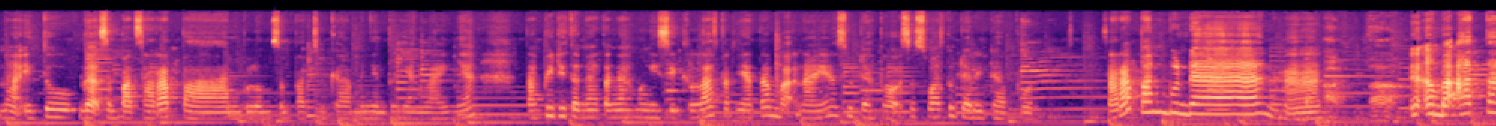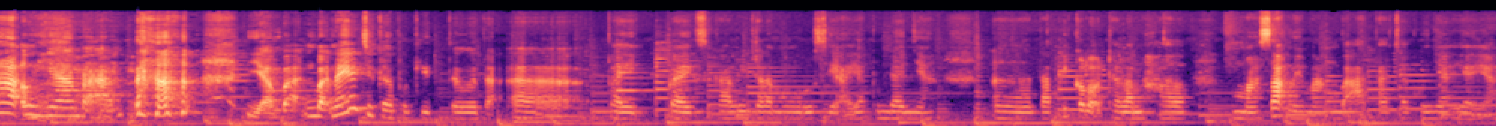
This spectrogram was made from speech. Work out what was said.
Nah itu nggak sempat sarapan, belum sempat juga menyentuh yang lainnya. Tapi di tengah-tengah mengisi kelas ternyata Mbak Naya sudah bawa sesuatu dari dapur. Sarapan Bunda. Nah, Ah, eh, Mbak Ata. Oh iya Mbak Ata. ya Mbak Mbak Naya juga begitu. Tak eh, baik baik sekali dalam mengurusi ayah bundanya. Eh, tapi kalau dalam hal memasak memang Mbak Ata jagonya ya ya.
